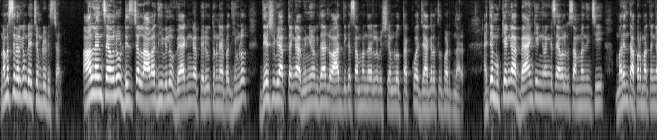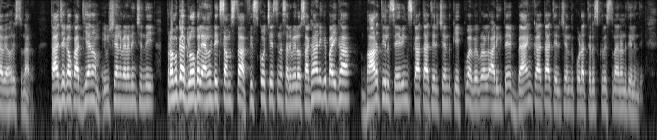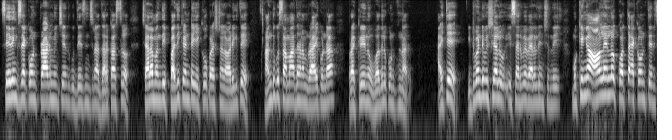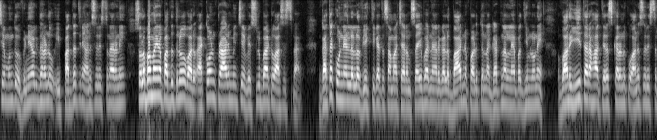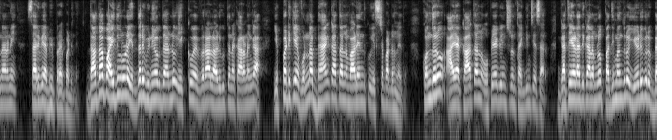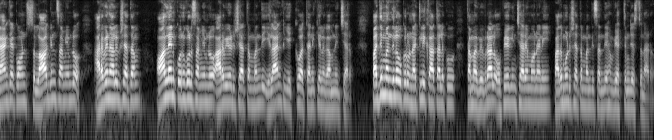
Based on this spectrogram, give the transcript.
నమస్తే welcome to HMD digital. Online సేవలు digital లావాదేవీలు వేగంగా పెరుగుతున్న నేపథ్యంలో దేశవ్యాప్తంగా వినియోగదారులు ఆర్థిక సంబంధాల విషయంలో తక్కువ జాగ్రత్తలు పడుతున్నారు. అయితే ముఖ్యంగా బ్యాంకింగ్ రంగ సేవలకు సంబంధించి మరింత అప్రమత్తంగా వ్యవహరిస్తున్నారు. తాజాగా ఒక అధ్యయనం ఈ విషయాన్ని వెల్లడించింది. ప్రముఖ గ్లోబల్ అనలిటిక్స్ సంస్థ ఫిస్కో చేసిన సర్వేలో సగానికి పైగా భారతీయులు సేవింగ్స్ ఖాతా తెరిచేందుకు ఎక్కువ వివరాలు అడిగితే బ్యాంక్ ఖాతా తెరిచేందుకు కూడా తిరస్కరిస్తున్నారని తేలింది. సేవింగ్స్ అకౌంట్ ప్రారంభించేందుకు ఉద్దేశించిన దరఖాస్తులో చాలామంది పది కంటే ఎక్కువ ప్రశ్నలు అడిగితే అందుకు సమాధానం రాయకుండా ప్రక్రియను వదులుకుంటున్నారు. అయితే ఇటువంటి విషయాలు ఈ సర్వే వెల్లడించింది. ముఖ్యంగా ఆన్లైన్లో కొత్త అకౌంట్ తెరిచే ముందు వినియోగదారులు ఈ పద్ధతిని అనుసరిస్తున్నారని సులభమైన పద్ధతిలో వారు అకౌంట్ ప్రారంభించే వెసులుబాటు ఆశిస్తున్నారు. గత కొన్నేళ్ళలో వ్యక్తిగత సమాచారం సైబర్ నేరగాళ్ళ బారిన పడుతున్న ఘటనల నేపథ్యంలోనే వారు ఈ తరహా తిరస్కరణకు అనుసరిస్తున్నారని సర్వే అభిప్రాయపడింది. దాదాపు ఐదుగురులో ఇద్దరు వినియోగదారులు ఎక్కువ వివరాలు అడుగుతున్న కారణంగా ఇప్పటికే ఉన్న బ్యాంక్ ఖాతాలను వాడేందుకు ఇష్టపడడం లేదు. కొందరు ఆయా ఖాతాలను ఉపయోగించడం తగ్గించేశారు. గత ఏడాది కాలంలో పది మందిలో ఏడుగురు బ్యాంక్ అకౌంట్స్ లాగిన్ సమయంలో అరవై నాలుగు శాతం ఆన్లైన్ కొనుగోలు సమయంలో అరవై ఏడు శాతం మంది ఇలాంటి ఎక్కువ తనిఖీలను గమనించారు. పది మందిలో ఒకరు నకిలీ ఖాతాలకు తమ వివరాలు ఉపయోగించారేమోనని పదమూడు శాతం మంది సందేహం వ్యక్తం చేస్తున్నారు.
